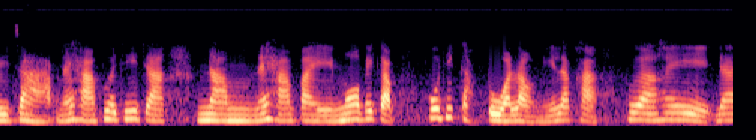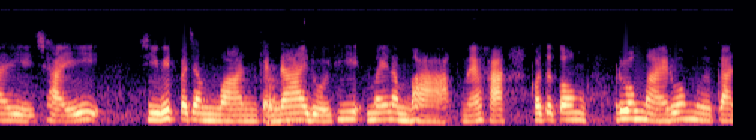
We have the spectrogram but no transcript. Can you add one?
ริจาคนะคะเพื่อที่จะนำนะคะไปมอบให้กับผู้ที่กักตัวเหล่านี้แหละค่ะเพื่อให้ได้ใช้ ชีวิตประจำวันกันครับได้โดยที่ไม่ลำบากนะคะ ก็จะต้องร่วมไม้ร่วมมือกัน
